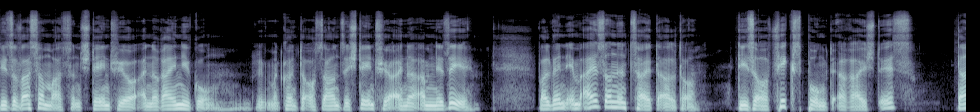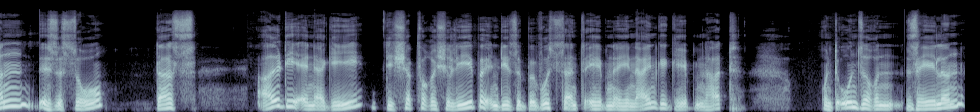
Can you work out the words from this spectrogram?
Diese Wassermassen stehen für eine Reinigung. Man könnte auch sagen, sie stehen für eine Amnesie. Weil wenn im eisernen Zeitalter dieser Fixpunkt erreicht ist, dann ist es so, dass all die Energie, die schöpferische Liebe in diese Bewusstseinsebene hineingegeben hat und unseren Seelen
